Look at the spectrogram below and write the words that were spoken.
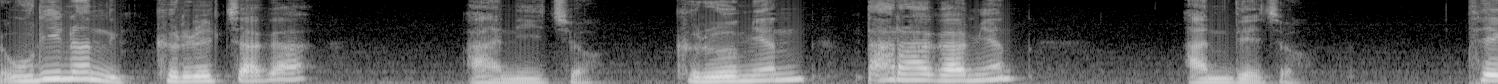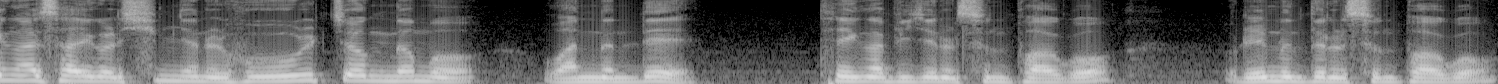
우리는 그럴 자가 아니죠. 그러면 따라가면 안 되죠. 태영아 사역을 10년을 훌쩍 넘어왔는데 태영아 비전을 선포하고 랩런들을 선포하고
